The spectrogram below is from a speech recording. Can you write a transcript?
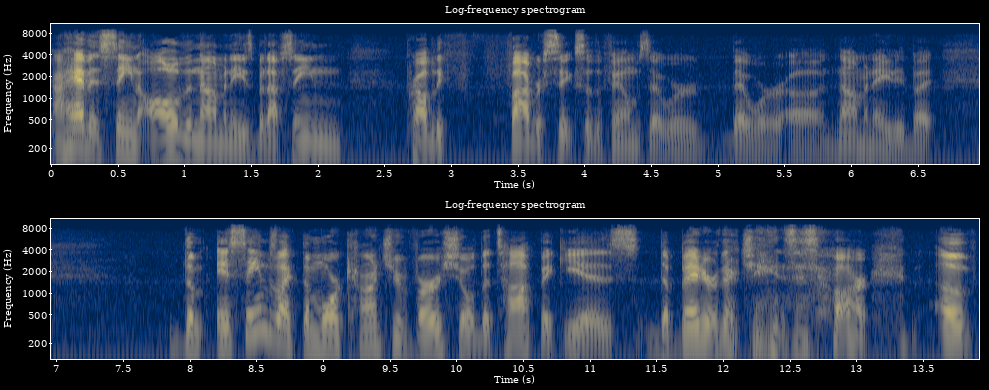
I haven't seen all of the nominees, but I've seen probably five or six of the films that were that were uh, nominated. But the it seems like the more controversial the topic is, the better their chances are of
